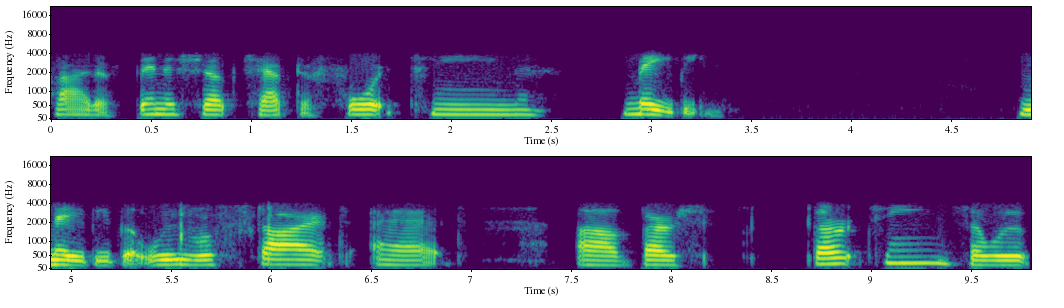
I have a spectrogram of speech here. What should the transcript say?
try to finish up chapter 14, maybe, maybe, but we will start at uh, verse 13. So we're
